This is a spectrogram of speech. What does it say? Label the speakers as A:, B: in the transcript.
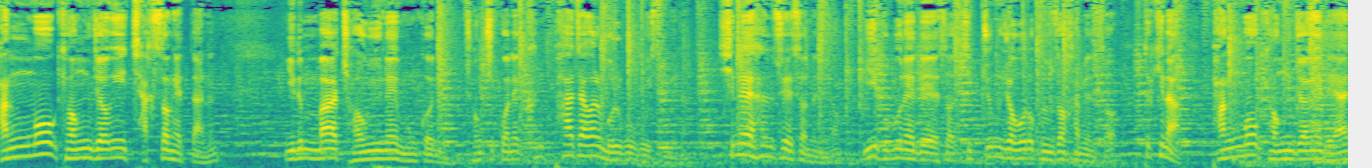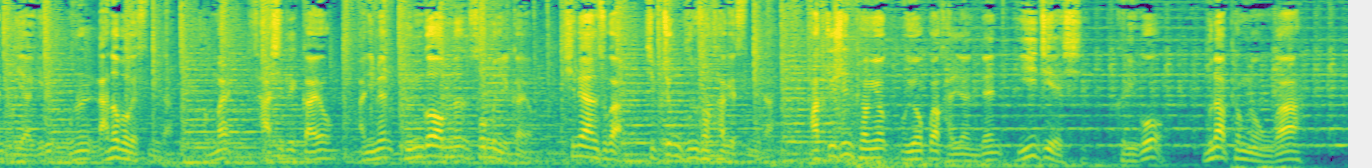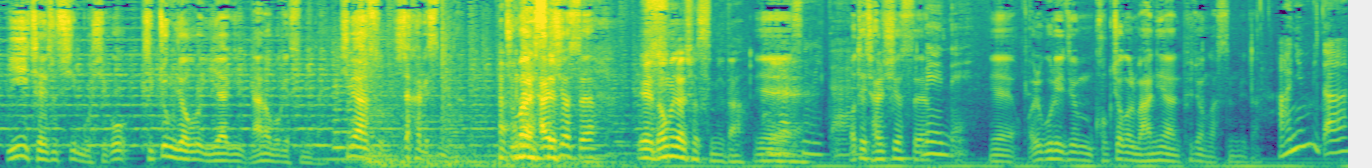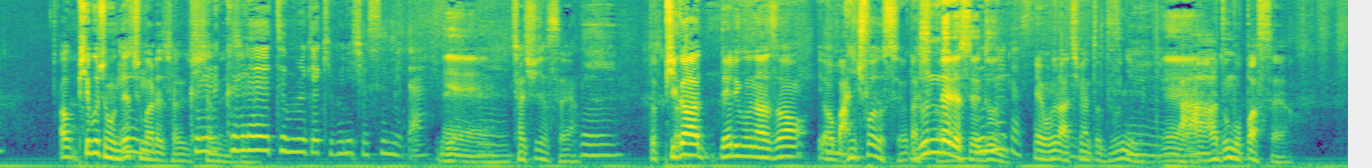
A: 박모 경정이 작성했다는 이른바 정윤의 문건이 정치권에 큰 파장을 몰고 오고 있습니다. 신의 한수에서는요, 이 부분에 대해서 집중적으로 분석하면서 특히나 박모 경정에 대한 이야기를 오늘 나눠보겠습니다. 정말 사실일까요? 아니면 근거 없는 소문일까요? 신의 한수가 집중 분석하겠습니다. 박주신 병역 의혹과 관련된 이지혜 씨, 그리고 문화평론가 이재수 씨 모시고 집중적으로 이야기 나눠보겠습니다. 신의 한 수 시작하겠습니다. 주말 잘 쉬었어요?
B: 예, 너무 잘 쉬었습니다.
A: 예.
C: 반갑습니다.
A: 어떻게 잘 쉬었어요?
C: 네네.
A: 예, 얼굴이 좀 걱정을 많이 한 표정 같습니다.
C: 아닙니다.
B: 어, 피부 좋은데
C: 네.
B: 주말에 잘
C: 근,
B: 쉬셨는지.
C: 근래 드물게 기분이 좋습니다.
B: 네.
A: 예.
B: 잘 쉬셨어요.
C: 네.
B: 또 비가 내리고 나서 어, 많이 추워졌어요. 날씨가.
A: 눈 내렸어요,
C: 눈
A: 눈.
C: 내렸어요.
B: 예, 오늘 아침엔 또 눈이.
C: 네.
A: 예.
B: 아, 눈 못 봤어요.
